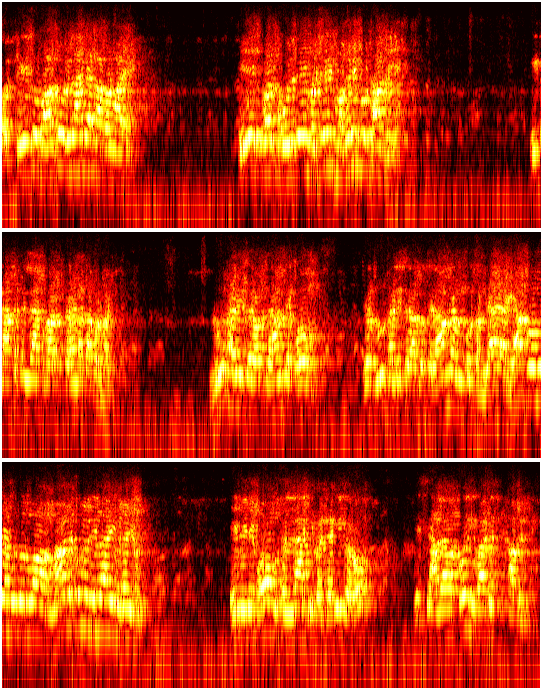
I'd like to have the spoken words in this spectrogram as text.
और छह सौ बाजू अल्लाह ने अता फरमाए एक पर खोलते मशरक मगरब को ढाक दिए ये ताकत अल्लाह करन अता फरमाई लूट सलाम के कौम, जब लूट सलाम ने उनको समझाया, या कौम अबुदुल्लाह, मालकुम लिल्लाहि गैरु ये मेरे उस अल्लाह की बंदगी करो, इसके अलावा कोई इबादत के काबिल नहीं।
